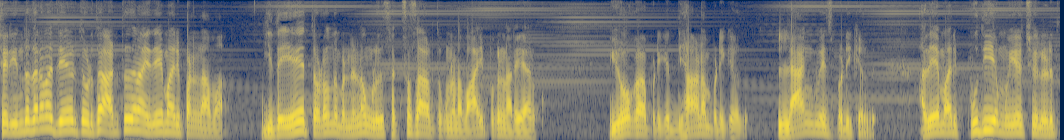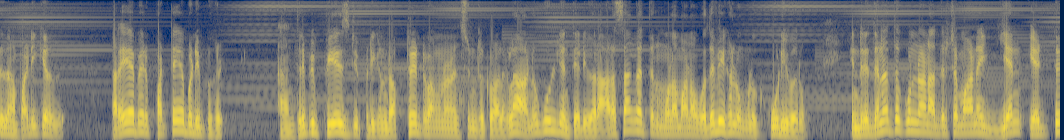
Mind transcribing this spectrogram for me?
சரி இந்த தடவை ஜெயித்து கொடுத்தா அடுத்தது நான் இதே மாதிரி பண்ணலாமா? இதையே தொடர்ந்து பண்ணலாம் உங்களுக்கு சக்ஸஸ் ஆகிறதுக்குண்டான வாய்ப்புகள் நிறையா இருக்கும். யோகா படிக்கிறது தியானம் படிக்கிறது லாங்குவேஜ் படிக்கிறது அதே மாதிரி புதிய முயற்சிகள் எடுத்து நான் படிக்கிறது நிறைய பேர் பட்டய படிப்புகள் திருப்பி பிஹெச்டி படிக்கணும் டாக்டரேட் வாங்கணும்னு நினச்சிட்டு இருக்கிறவர்களுக்கு அனுகூல்யம் தேடி வரும் அரசாங்கத்தின் மூலமான உதவிகள் உங்களுக்கு கூடி வரும். இன்றைய தினத்துக்குண்டான அதிர்ஷ்டமான எண் எட்டு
